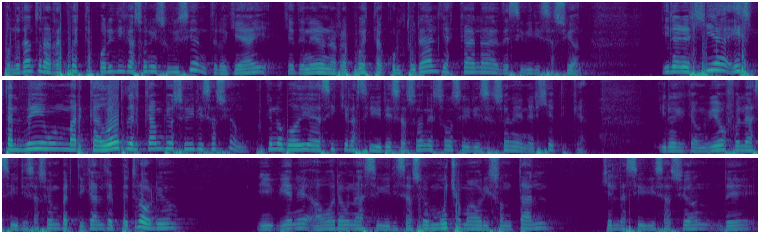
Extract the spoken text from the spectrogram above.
por lo tanto, las respuestas políticas son insuficientes, lo que hay que tener una respuesta cultural y a escala de civilización. Y la energía es tal vez un marcador del cambio de civilización. ¿Por qué no podría decir que las civilizaciones son civilizaciones energéticas? Y lo que cambió fue la civilización vertical del petróleo y viene ahora una civilización mucho más horizontal que es la civilización de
